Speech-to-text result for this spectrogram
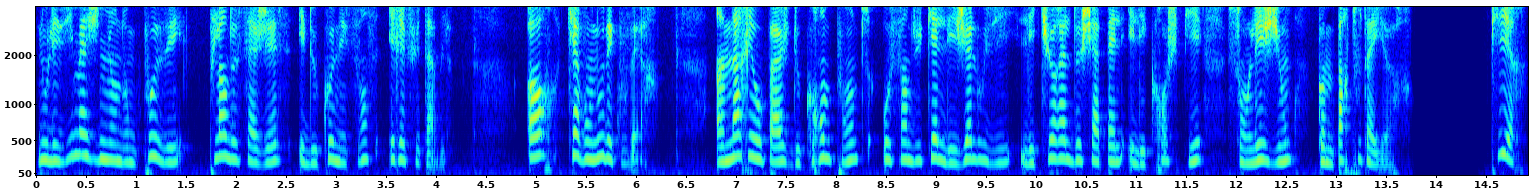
Nous les imaginions donc posés, pleins de sagesse et de connaissances irréfutables. Or, qu'avons-nous découvert? Un aréopage de grande ponte au sein duquel les jalousies, les querelles de chapelle et les croche-pieds sont légion comme partout ailleurs. Pire,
